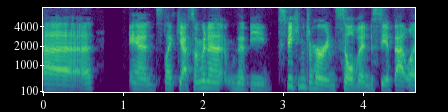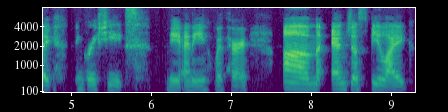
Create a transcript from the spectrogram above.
uh, and like yeah. So I'm gonna. I'm gonna be speaking to her in Sylvan to see if that like ingratiates me any with her. Um, and just be like,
